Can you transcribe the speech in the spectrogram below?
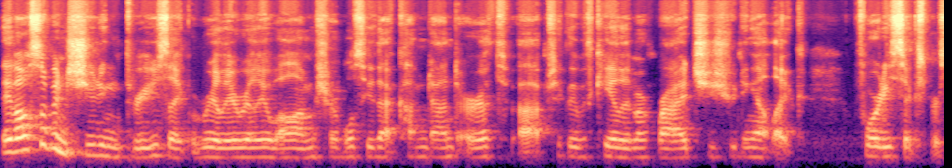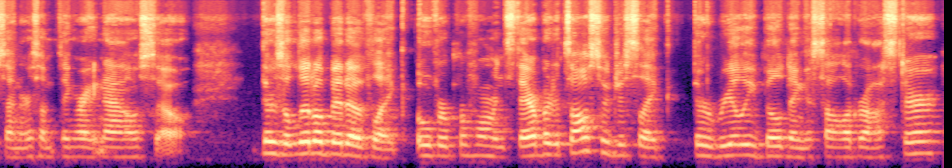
They've also been shooting threes like really, really well. I'm sure we'll see that come down to earth, uh, particularly with Kayla McBride. She's shooting at like 46% or something right now. So there's a little bit of like overperformance there, but it's also just like they're really building a solid roster.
